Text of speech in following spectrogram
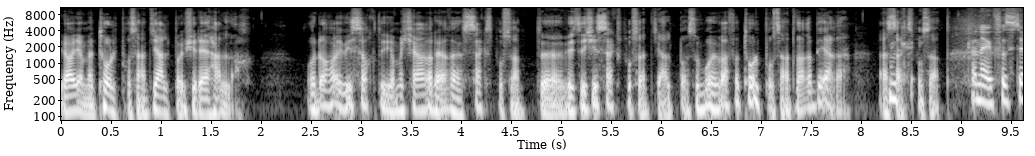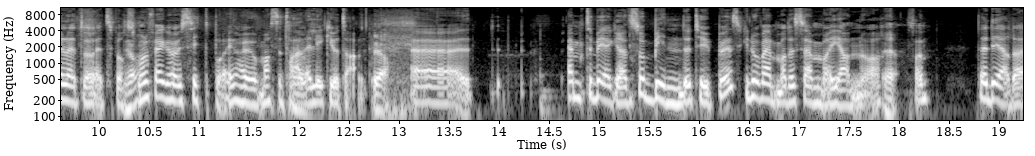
ja, ja, men 12 hjelper jo ikke det heller. Og da har vi sagt ja, men kjære dere, 6 eh, hvis ikke 6% hjelper, så må i hvert fall 12 være bedre enn 6 okay. Kan jeg få stille et, et spørsmål? Ja. For jeg har jo sett på, jeg har jo masse tall, jeg liker jo tall. Ja. Uh, MTB-grensa binder typisk november, desember, januar. Ja. Sånn? Det er der det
